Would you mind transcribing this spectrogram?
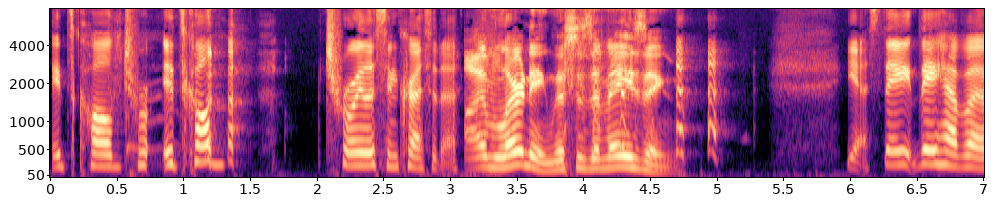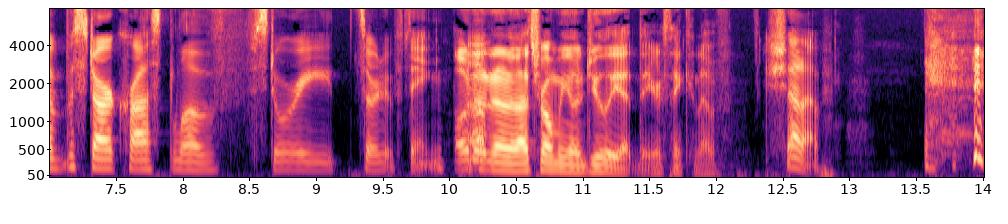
it's called Tro- it's called Troilus and Cressida. I'm learning. This is amazing. Yes, they they have a, a star-crossed love story sort of thing. oh no, no, no, that's Romeo and Juliet that you're thinking of. Shut up.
